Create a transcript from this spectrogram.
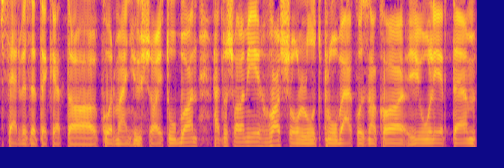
szervezeteket a kormányhű sajtóban. Hát most valami hasonlót próbálkoznak, ha jól értem,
